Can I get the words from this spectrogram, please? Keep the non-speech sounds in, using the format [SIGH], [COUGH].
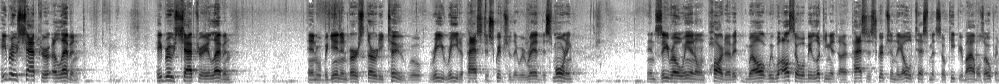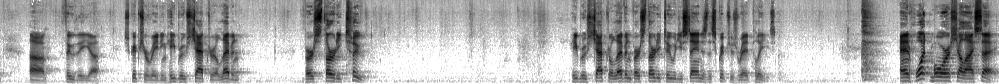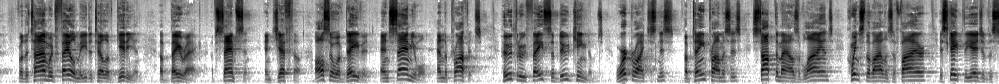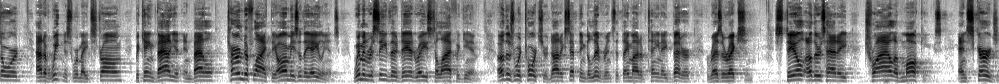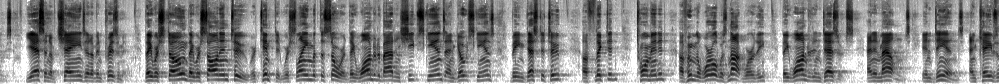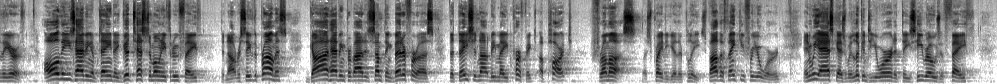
Hebrews chapter 11. Hebrews chapter 11, and we'll begin in verse 32. We'll reread a passage of scripture that we read this morning and zero in on part of it. Well, we will also will be looking at a passage of scripture in the Old Testament, so keep your Bibles open uh, through the uh, scripture reading. Hebrews chapter 11, verse 32. Hebrews chapter 11, verse 32. Would you stand as the scriptures read, please? And what more shall I say? For the time would fail me to tell of Gideon, of Barak, of Samson, and Jephthah, also of David, and Samuel, and the prophets, who through faith subdued kingdoms, worked righteousness, obtained promises, stopped the mouths of lions, quenched the violence of fire, escaped the edge of the sword out of weakness were made strong, became valiant in battle, turned to flight the armies of the aliens. Women received their dead raised to life again. Others were tortured, not accepting deliverance that they might obtain a better resurrection. Still, others had a trial of mockings and scourgings, yes, and of chains and of imprisonment. They were stoned, they were sawn in two, were tempted, were slain with the sword. They wandered about in sheepskins and goatskins being destitute, afflicted, tormented, of whom the world was not worthy, they wandered in deserts and in mountains, in dens and caves of the earth. All these, having obtained a good testimony through faith, did not receive the promise, God having provided something better for us, that they should not be made perfect apart from us. Let's pray together, please. Father, thank you for your word. And we ask as we look into your word at these heroes of faith,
